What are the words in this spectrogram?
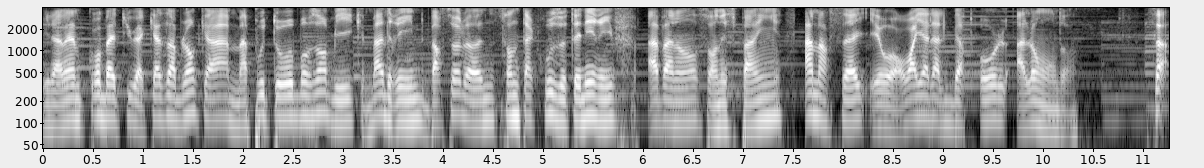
Il a même combattu à Casablanca, Maputo, Mozambique, Madrid, Barcelone, Santa Cruz de Tenerife, à Valence en Espagne, à Marseille et au Royal Albert Hall à Londres. Ça,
